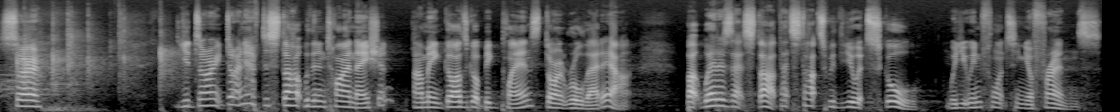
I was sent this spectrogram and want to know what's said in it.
So you don't don't have to start with an entire nation. I mean, God's got big plans, don't rule that out. But where does that start? That starts with you at school, Were you influencing your friends.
